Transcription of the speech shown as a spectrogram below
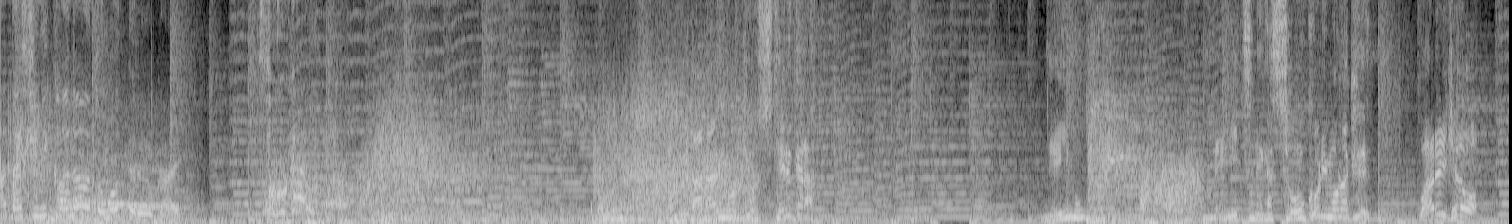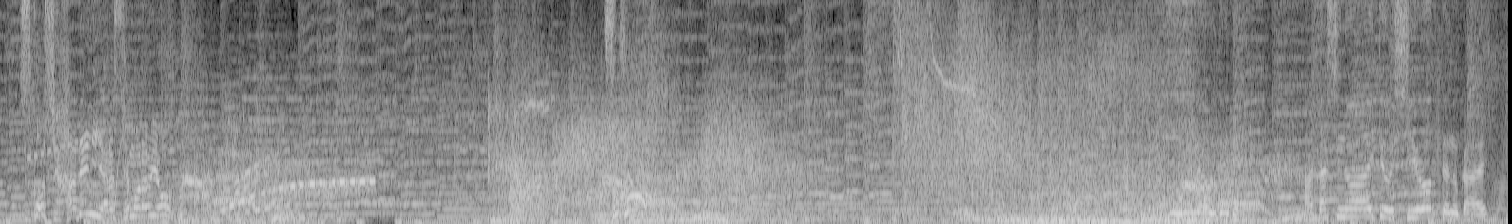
私にかなうと思ってるのかい？そうかい！無駄な動きをしてるから。ネイモ目につねが証拠りもなく悪いけど少し派手にやらせてもらうよ。そこ！こんな腕で私の相手をしようってのかい？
